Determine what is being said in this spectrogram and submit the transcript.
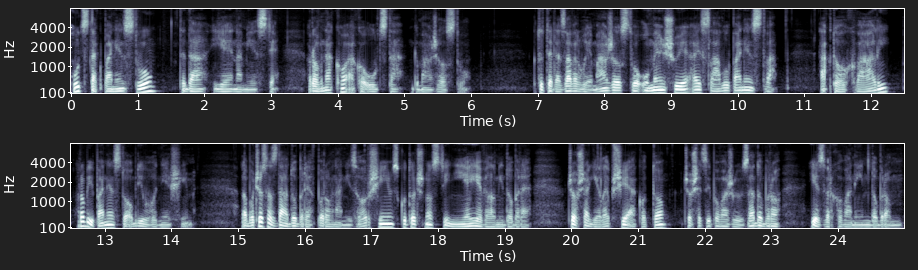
Úcta k panenstvu teda je na mieste, rovnako ako úcta k manželstvu. Kto teda zavrhuje manželstvo, umenšuje aj slávu panenstva. A kto ho chváli, robí panenstvo obdivuhodnejším. Lebo čo sa zdá dobré v porovnaní s horším, v skutočnosti nie je veľmi dobré. Čo však je lepšie ako to, čo všetci považujú za dobro, je zvrchovaným dobrom.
